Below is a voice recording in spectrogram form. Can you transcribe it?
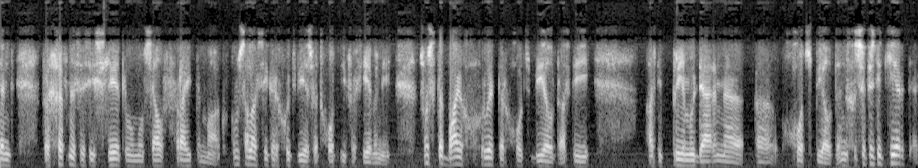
kind vergifnis is die sleutel om homself vry te maak. Kom sal daar seker goed wees wat God nie vergewe nie. So is dit 'n baie groter godsbeeld as die as die premoderne uh godsbeeld. En gesofistikeerd, ek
